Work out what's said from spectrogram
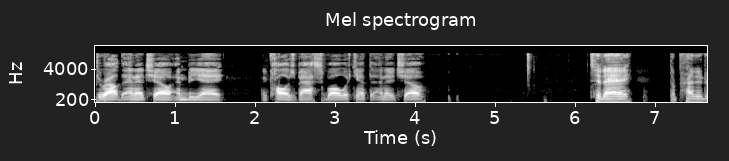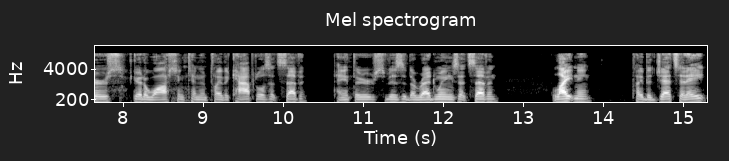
throughout the NHL, NBA, and college basketball. Looking at the NHL, today the Predators go to Washington and play the Capitals at 7. Panthers visit the Red Wings at 7. Lightning play the Jets at 8.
